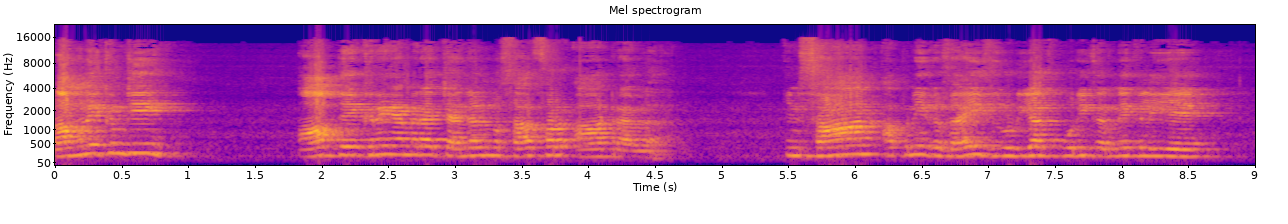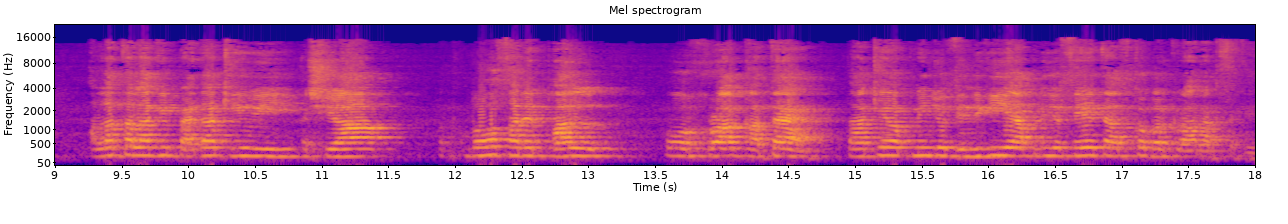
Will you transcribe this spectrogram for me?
अलकुम जी आप देख रहे हैं मेरा चैनल मुसाफर आर ट्रैवलर इंसान अपनी गजाई ज़रूरियात पूरी करने के लिए अल्लाह ताला की पैदा की हुई अशिया, बहुत सारे फल और खुराक खाता है, ताकि अपनी जो ज़िंदगी है, अपनी जो सेहत है, उसको बरकरार रख सके।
